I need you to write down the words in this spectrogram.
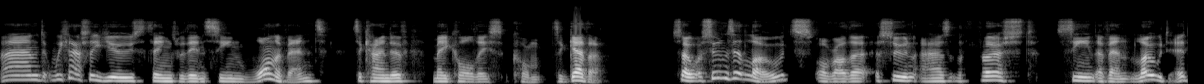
and we can actually use things within scene one event to kind of make all this come together. So as soon as it loads, or rather, as soon as the first scene event loaded,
